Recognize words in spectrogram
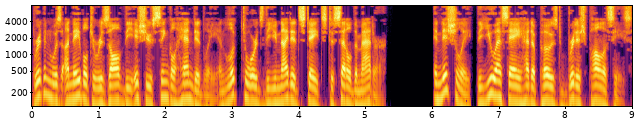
Britain was unable to resolve the issue single handedly and looked towards the United States to settle the matter. Initially, the USA had opposed British policies.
